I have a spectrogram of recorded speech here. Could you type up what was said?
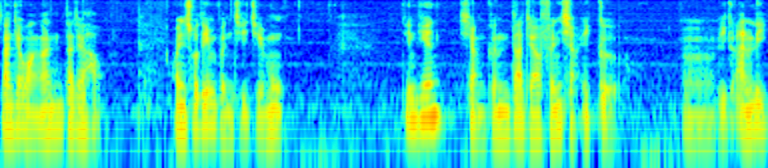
大家晚安，大家好，欢迎收听本集节目。今天想跟大家分享一个呃一个案例。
